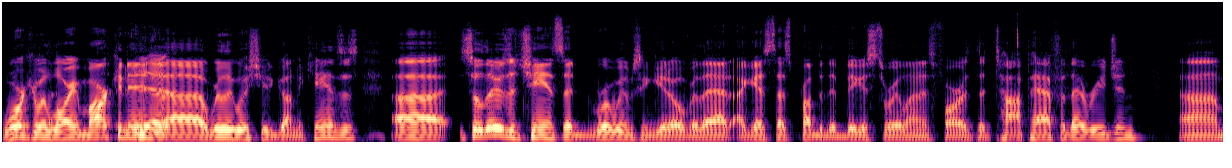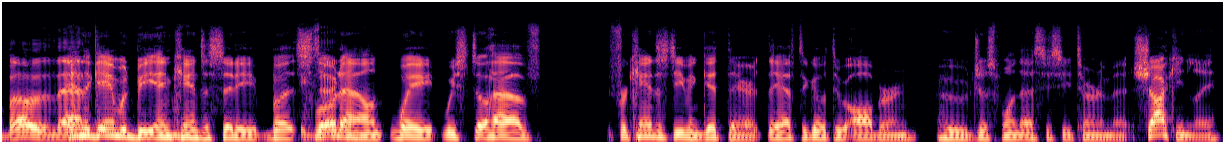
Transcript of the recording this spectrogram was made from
working with Lauri Markkanen. Yeah. Uh, really wish he'd gone to Kansas. Uh, so there's a chance that Roy Williams can get over that. I guess that's probably the biggest storyline as far as the top half of that region. Um, but other than that, and the game would be in Kansas City. But slow down. Wait, we still have for Kansas to even get there, they have to go through Auburn, who just won the SEC tournament. Shockingly,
